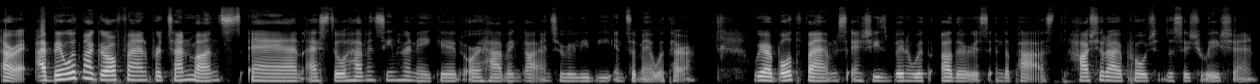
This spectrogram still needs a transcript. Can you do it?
All right. I've been with my girlfriend for 10 months and I still haven't seen her naked or haven't gotten to really be intimate with her. We are both femmes and she's been with others in the past. How should I approach the situation?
